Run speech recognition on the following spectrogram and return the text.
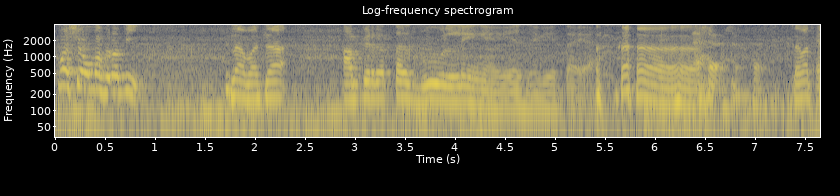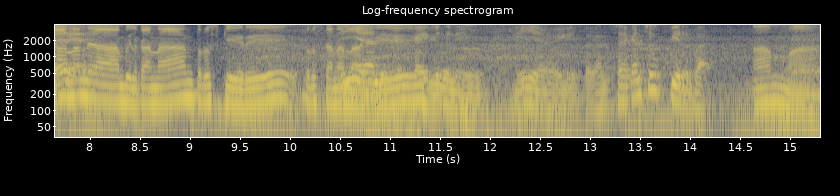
Masya Allah, Robi. Kenapa, Cak? Hampir terguling ya, guys ya kita ya. Lewat Eh. kanan ya, ambil kanan, terus kiri, terus kanan iya, lagi. nih, kayak gitu. gini nih. Iya, gitu kan. Saya kan supir, Pak. Aman.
